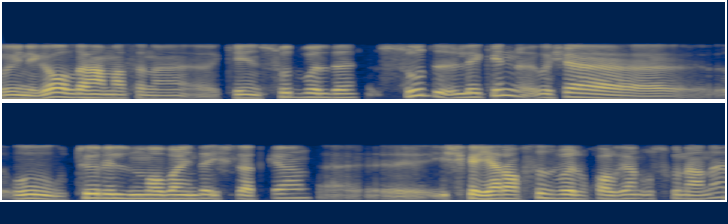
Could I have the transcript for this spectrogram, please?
bo'yniga oldi hammasini. Keyin sud bo'ldi. Sud lekin o'sha u to'rt yil mobaynida ishlatgan ishga yaroqsiz bo'lib qolgan uskunani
